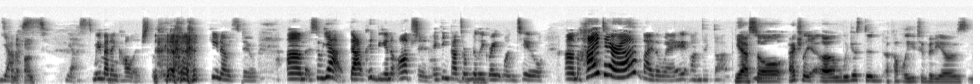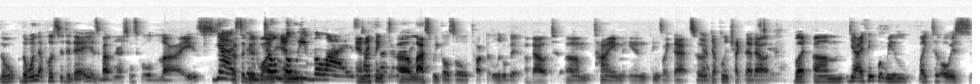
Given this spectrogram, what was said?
Yes. kinda fun. Yes. We met in college. So there we go. he knows too. Um, so yeah, that could be an option. I think that's a really great one too. Um, hi Tara, by the way, on TikTok. Yeah, so actually, um, we just did a couple of YouTube videos. The the one that posted today is about nursing school lies. Yes, that's a good one. Don't and, believe the lies. And I think uh, last week also talked a little bit about um, time and things like that. So Yeah. definitely check that out. But um, yeah, I think what we like to always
